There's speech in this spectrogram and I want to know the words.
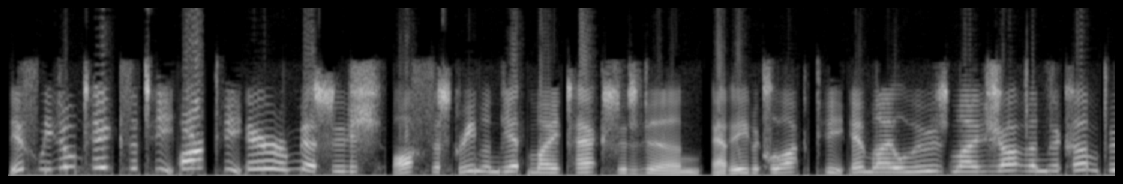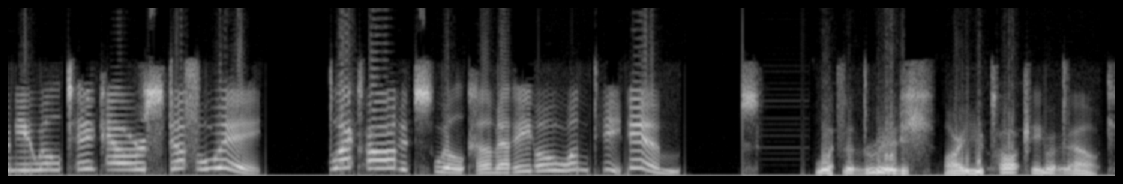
If we don't take the TRP error message off the screen and get my taxes done at 8 o'clock p.m. I'll lose my job and the company will take our stuff away. Black audits will come at 8.01 p.m. What the British are you talking about?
